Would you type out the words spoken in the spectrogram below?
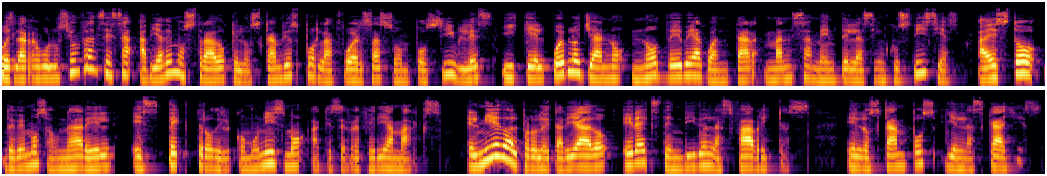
pues la Revolución Francesa había demostrado que los cambios por la fuerza son posibles y que el pueblo llano no debe aguantar mansamente las injusticias. A esto debemos aunar el espectro del comunismo a que se refería Marx. El miedo al proletariado era extendido en las fábricas, en los campos y en las calles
